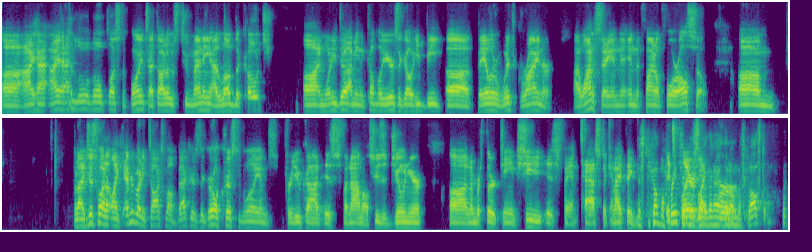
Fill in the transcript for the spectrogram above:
Uh, I I had Louisville plus the points. I thought it was too many. I love the coach uh, and what he did. I mean, a couple of years ago, he beat uh, Baylor with Griner. I want to say in the in the Final Four also. Um, but I just want to like everybody talks about Bueckers. The girl Christyn Williams for UConn is phenomenal. She's a junior, uh, number thirteen. She is fantastic, and I think Missed a couple free players like other night that her. almost cost them.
